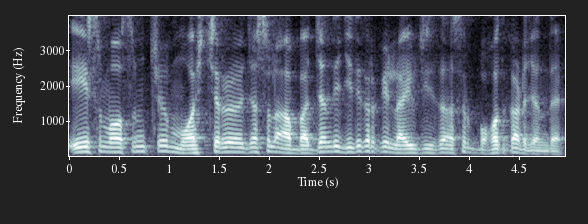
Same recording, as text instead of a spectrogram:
ਇਸ ਮੌਸਮ 'ਚ ਮੋਇਸਚਰ ਜਾਂ ਸਲਾਬ ਵੱਜ ਜਾਂਦੀ ਜਿਹਦੇ ਕਰਕੇ ਲਾਈਵ ਚੀਜ਼ ਦਾ ਅਸਰ ਬਹੁਤ ਘਟ ਜਾਂਦਾ ਹੈ।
